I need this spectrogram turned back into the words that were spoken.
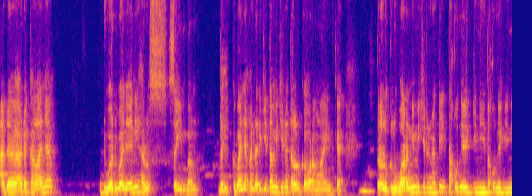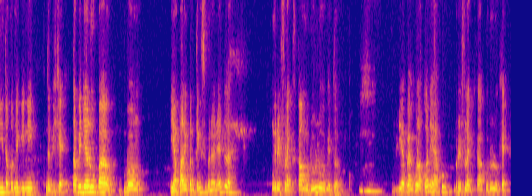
ada ada kalanya dua-duanya ini harus seimbang. Dan kebanyakan dari kita mikirnya terlalu ke orang lain. Kayak terlalu keluar ini mikirin nanti takutnya gini takutnya gini takutnya gini. Lebih kayak tapi dia lupa bahwa yang paling penting sebenarnya adalah nge-reflect ke kamu dulu gitu. Hmm. Jadi apa yang aku lakukan ya aku reflect ke aku dulu kayak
